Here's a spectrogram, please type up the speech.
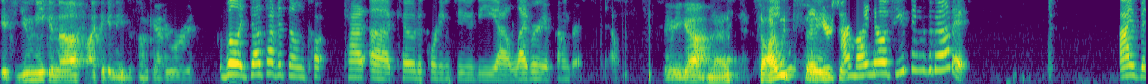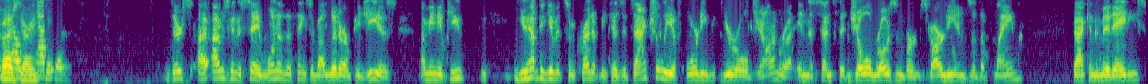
It's unique enough. I think it needs its own category. Well, it does have its own co- cat, uh, code according to the uh, Library of Congress. now. There you go. nice. So I would say I might know a few things about it. I've been Go ahead, held Terry. captive. There's I, I was going to say one of the things about lit rpg is i mean if you you have to give it some credit because it's actually a 40 year old genre in the sense that joel rosenberg's guardians of the flame back in the mid 80s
